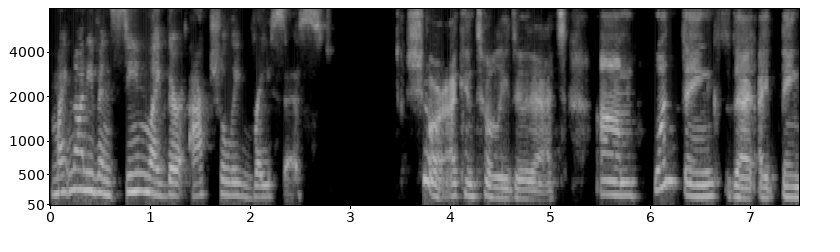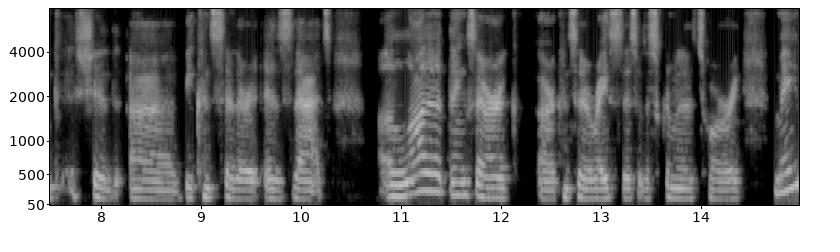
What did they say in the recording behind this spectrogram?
might not even seem like they're actually racist? Sure, I can totally do that. Um, one thing that I think should uh, be considered is that a lot of things that are, are considered racist or discriminatory may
